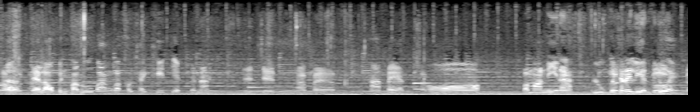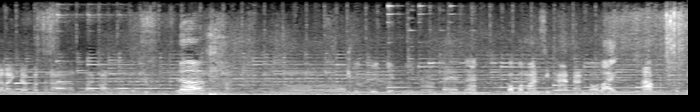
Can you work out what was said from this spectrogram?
รับเออหมดแต่เราเป็นความรู้บ้างว่าเขาใช้ K7 กันนะเคเจ็ดห้าแปด58 อ๋อ ประมาณนี้นะ ลุงก็จะได้เรียนไปด้วยกำลังจะพัฒนาสายพันธุ์ของยูเลอครับอ๋อมี K7 มี58นะ ก็ประมาณ 15 ตันต่อไร่อ้าวโอเค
